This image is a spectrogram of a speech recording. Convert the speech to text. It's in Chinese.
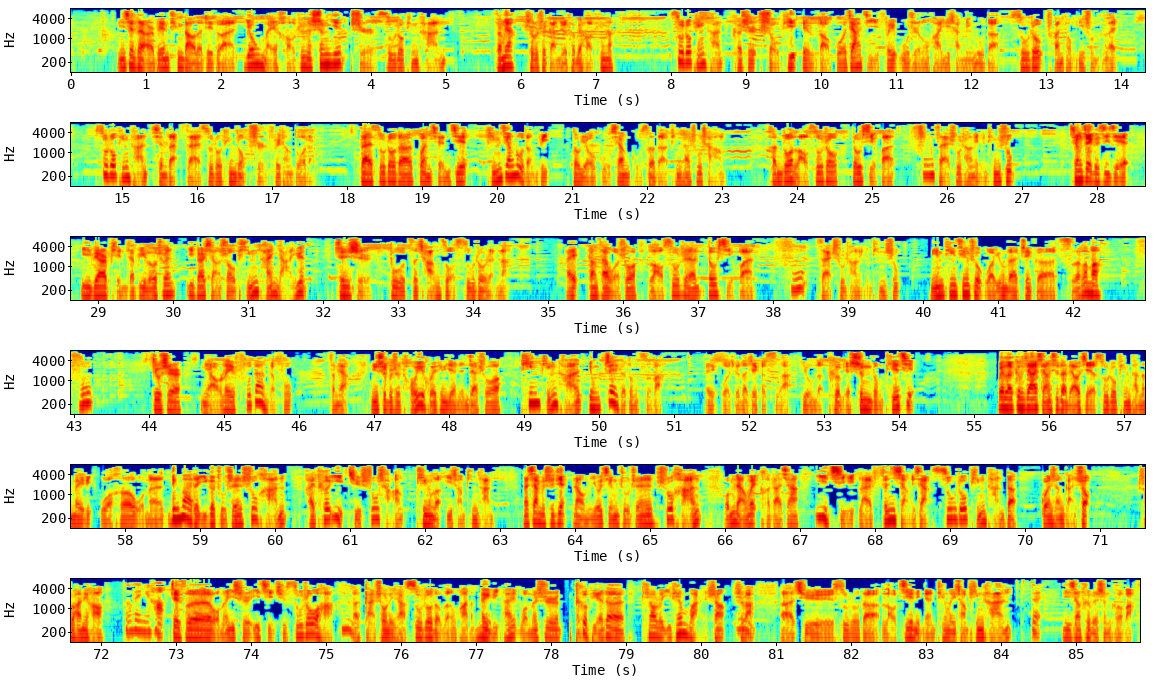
您现在耳边听到的这段优美好听的声音是苏州评弹，怎么样？是不是感觉特别好听呢？苏州评弹可是首批列入到国家级非物质文化遗产名录的苏州传统艺术门类。苏州评弹现在在苏州听众是非常多的，在苏州的观前街、平江路等地都有古香古色的评弹书场。很多老苏州都喜欢敷在书场里面听书，像这个季节，一边品着碧螺春，一边享受评弹雅韵，真是不辞常作苏州人呐。哎，刚才我说老苏州人都喜欢夫在书场里面听书，您听清楚我用的这个词了吗？夫，就是鸟类孵蛋的孵，怎么样？您是不是头一回听见人家说听评弹用这个动词吧？哎，我觉得这个词啊用的特别生动贴切。为了更加详细的了解苏州评弹的魅力，我和我们另外的一个主持人舒涵还特意去书场听了一场评弹。那下面时间，让我们有请主持人舒涵，我们两位和大家一起来分享一下苏州评弹的观赏感受。舒涵你好。鹏飞你好，这次我们一起一起去苏州哈，呃，感受了一下苏州的文化的魅力。哎，我们是特别的挑了一天晚上，是吧？呃，去苏州的老街里面听了一场评弹，对，印象特别深刻吧？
